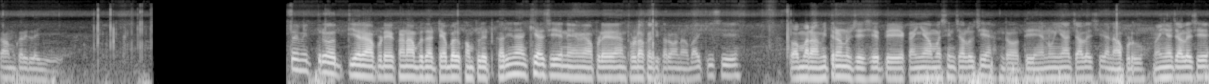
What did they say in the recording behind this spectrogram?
કામ કરી લઈએ. તો મિત્રો, અત્યારે આપણે ઘણા બધા ટેબલ કમ્પ્લીટ કરી નાખ્યા છે અને હવે આપણે થોડાક જ કરવાના બાકી છે. તો અમારા મિત્રનું જે છે તે એક અહીંયા મશીન ચાલુ છે, તો તે એનું અહીંયા ચાલે છે અને આપણું અહીંયા ચાલે છે.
